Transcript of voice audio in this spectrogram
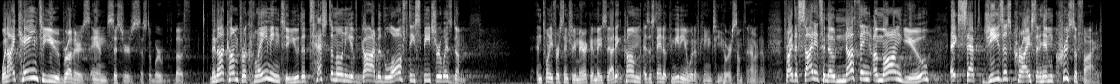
When I came to you, brothers and sisters, that's the word both, did not come proclaiming to you the testimony of God with lofty speech or wisdom in 21st century America may say, I didn't come as a stand up comedian would have came to you or something. I don't know. For I decided to know nothing among you except Jesus Christ and Him crucified.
